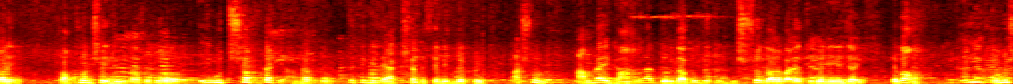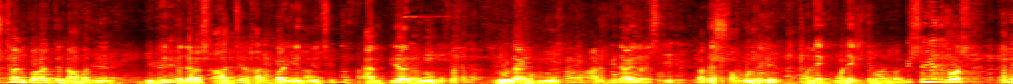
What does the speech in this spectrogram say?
করে তখন সেই দুর্গাপুজো, এই উৎসবটাকে আমরা প্রত্যেকে মিলে একসাথে সেলিব্রেট করি। আসুন, আমরা এই বাংলার দুর্গাপুজোকে বিশ্ব দরবারে তুলে নিয়ে যাই এবং এই অনুষ্ঠান করার জন্য আমাদের বিভিন্ন যারা সাহায্যের হাত বাড়িয়ে দিয়েছে Ampere group Roland group RB diagnostic তাদের সকলকে অনেক অনেক ধন্যবাদ। বিশ্বজিৎ ঘোষ, আমি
